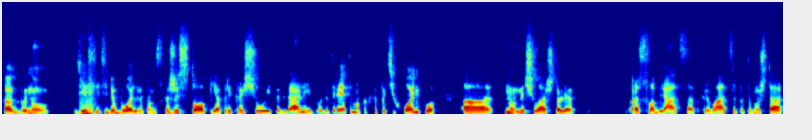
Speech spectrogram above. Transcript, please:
как бы, ну, если mm-hmm. тебе больно, там, скажи стоп, я прекращу и так далее. И благодаря этому как-то потихоньку, э, ну, начала, что ли, расслабляться, открываться, потому что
